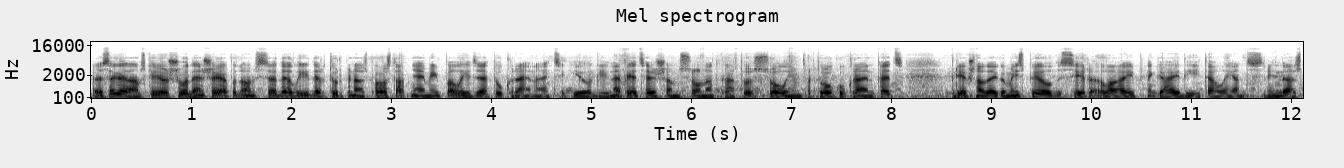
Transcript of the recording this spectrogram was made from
Sagaidāms, ka jau šodien šajā padomus sēdē līderi turpinās paust apņēmību palīdzēt Ukrainai, cik ilgi nepieciešams, un atkārtos solījumu par to, ka Ukraina pēc priekšnoteikuma izpildes ir laipni gaidīta alianses rindās.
